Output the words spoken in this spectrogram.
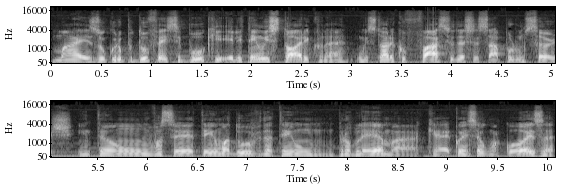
Mas o grupo do Facebook, ele tem um histórico, né? Um histórico fácil de acessar por um search. Então, você tem uma dúvida, tem um problema, quer conhecer alguma coisa,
